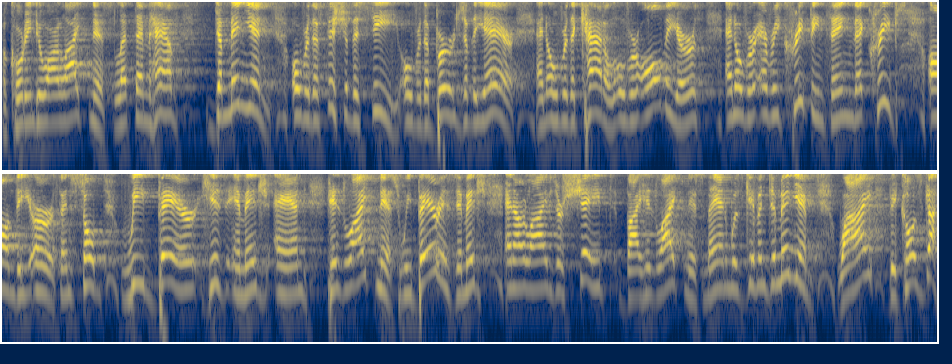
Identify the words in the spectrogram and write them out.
according to our likeness. Let them have dominion over the fish of the sea, over the birds of the air, and over the cattle, over all the earth, and over every creeping thing that creeps on the earth. And so we bear his image and his likeness. We bear his image, and our lives are shaped by his likeness. Man was given dominion. Why? Because God,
